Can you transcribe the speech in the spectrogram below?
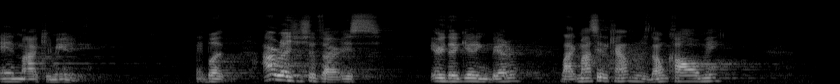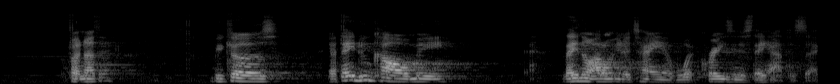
and my community. But our relationships are is they're getting better. Like my city councilors don't call me for nothing. Because if they do call me, they know I don't entertain what craziness they have to say.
